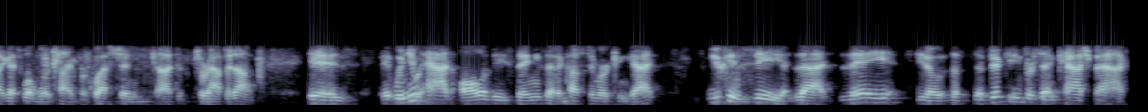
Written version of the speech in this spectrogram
I guess, one more time for questions uh, to, to wrap it up, is when you add all of these things that a customer can get, you can see that they, you know, the, the 15% cash back,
